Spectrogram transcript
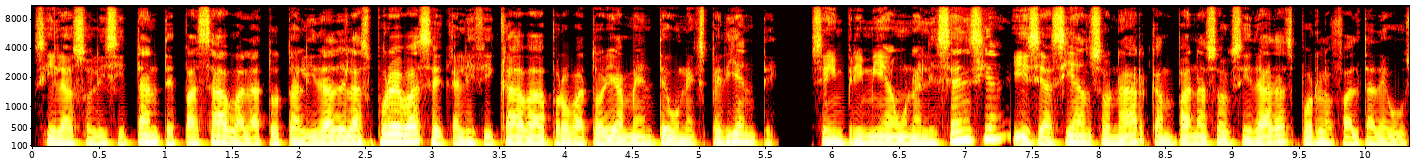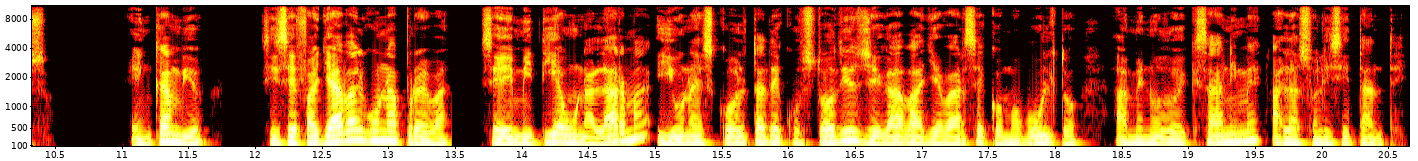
Si la solicitante pasaba la totalidad de las pruebas, se calificaba aprobatoriamente un expediente, se imprimía una licencia y se hacían sonar campanas oxidadas por la falta de uso. En cambio, si se fallaba alguna prueba, se emitía una alarma y una escolta de custodios llegaba a llevarse como bulto, a menudo exánime, a la solicitante.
